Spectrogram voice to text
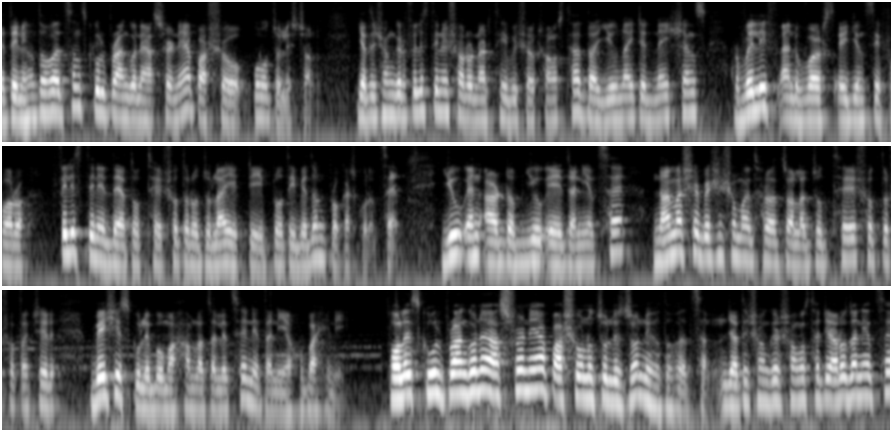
এতে নিহত হয়েছেন স্কুল প্রাঙ্গনে আশ্রয় নেওয়া পাঁচশো উনচল্লিশ জন। জাতিসংঘের ফিলিস্তিনি শরণার্থী বিষয়ক সংস্থা the United Nations Relief and Works Agency for ফিলিস্তিনের দেয়া তথ্যে সতেরো জুলাই একটি প্রতিবেদন প্রকাশ করেছে। ইউএনআরডব্লিউএ জানিয়েছে, নয় মাসের বেশি সময় ধরে চলা যুদ্ধে সত্তর শতাংশের বেশি স্কুলে বোমা হামলা চালিয়েছে নেতানিয়াহু বাহিনী। ফলে স্কুল প্রাঙ্গণে আশ্রয় নেওয়া পাঁচশো উনচল্লিশ জন নিহত হয়েছেন। জাতিসংঘের সংস্থাটি আরও জানিয়েছে,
